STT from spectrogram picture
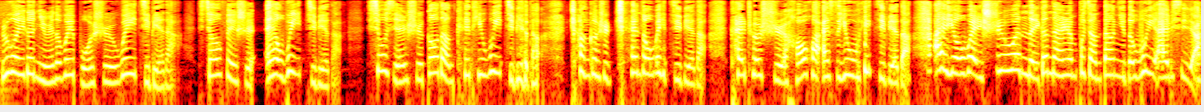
如果一个女人的微博是 V 级别的，消费是 LV 级别的。休闲是高档 KTV 级别的，唱歌是 Channel V 级别的，开车是豪华 SUV 级别的。哎呦喂，试问哪个男人不想当你的 VIP 呀？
